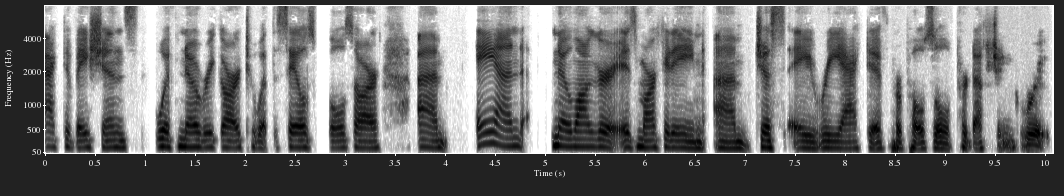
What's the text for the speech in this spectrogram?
activations with no regard to what the sales goals are um, and no longer is marketing um, just a reactive proposal production group.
